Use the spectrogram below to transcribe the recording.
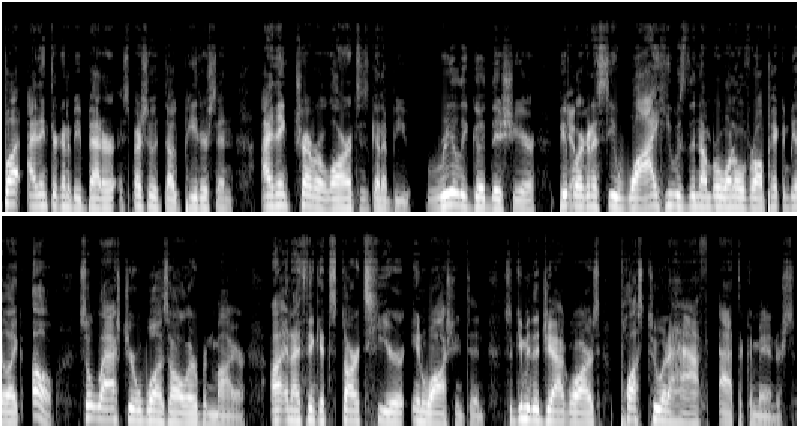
but I think they're going to be better, especially with Doug Pederson. I think Trevor Lawrence is going to be really good this year. People Yep. are going to see why he was the number one overall pick and be like, oh, so last year was all Urban Meyer. Uh, and I think it starts here in Washington. So give me the Jaguars plus two and a half at the Commanders.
